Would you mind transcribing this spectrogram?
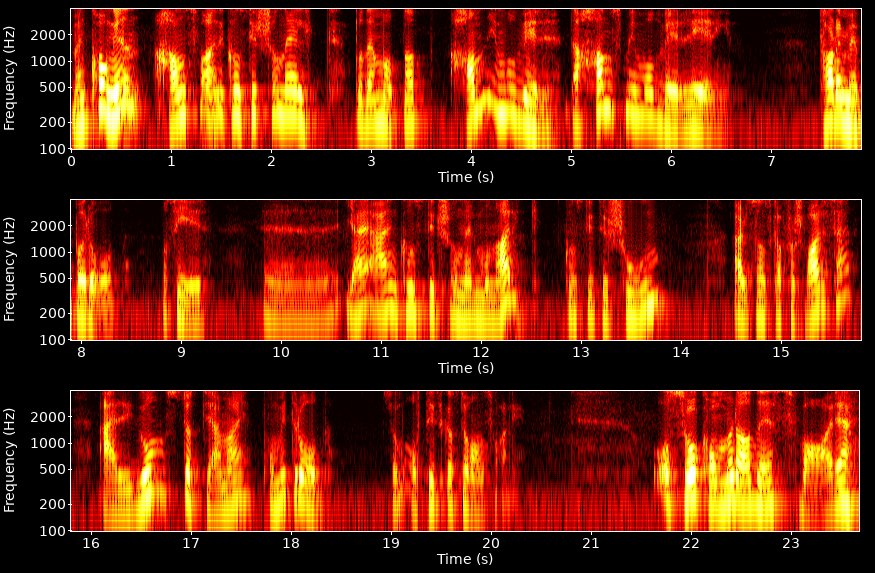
Men kongen han svarer konstitusjonelt på den måten at han involverer. Det er han som involverer regjeringen. Tar dem med på råd og sier eh, jeg er en konstitusjonell monark. Konstitusjonen er det som skal forsvares her. Ergo støtter jeg meg på mitt råd, som alltid skal stå ansvarlig. Og så kommer da det svaret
